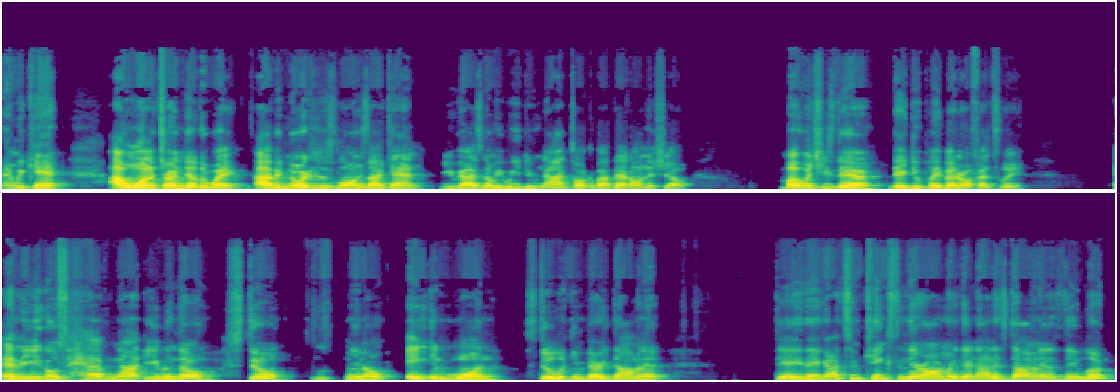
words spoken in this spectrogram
And we can't, I want to turn the other way. I've ignored it as long as I can. You guys know me. We do not talk about that on this show. But when she's there, they do play better offensively. And the Eagles have not, even though still, you know, eight and one, still looking very dominant. They they got some kinks in their armor. They're not as dominant as they look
